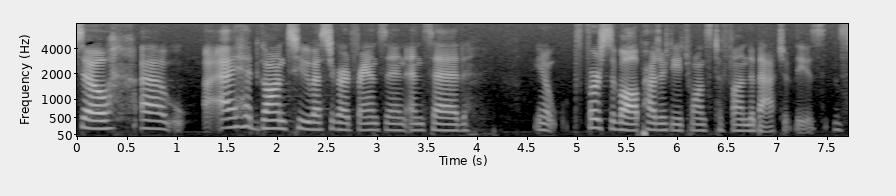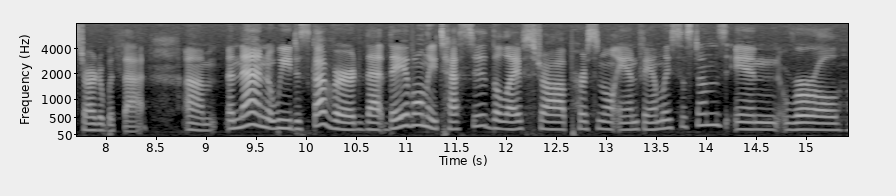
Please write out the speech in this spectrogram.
So uh, I had gone to Vestergaard Frantzen and said, you know, first of all, Project H wants to fund a batch of these. It started with that. Um, and then we discovered that they've only tested the LifeStraw personal and family systems in rural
